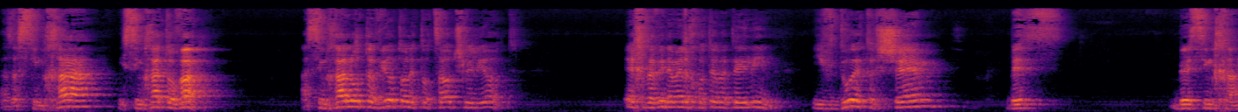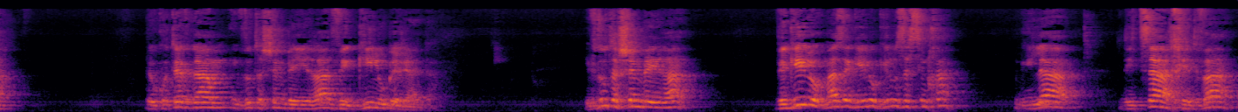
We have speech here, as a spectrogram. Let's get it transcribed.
אז השמחה היא שמחה טובה. השמחה לא תביא אותו לתוצאות שליליות. איך דוד המלך כותב בתהילים? עבדו את השם בשמחה, והוא כותב גם עבדו את השם ביראה וגילו ברעדה. עבדו את השם ביראה וגילו, מה זה גילו? גילו זה שמחה. גילה, דיצה, חדווה.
